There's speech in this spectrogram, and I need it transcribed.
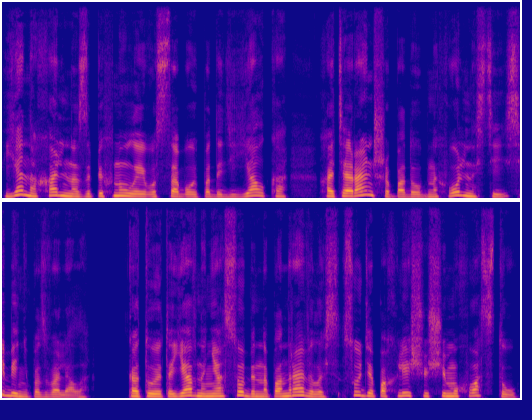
я нахально запихнула его с собой под одеялко, хотя раньше подобных вольностей себе не позволяла. Коту это явно не особенно понравилось, судя по хлещущему хвосту,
